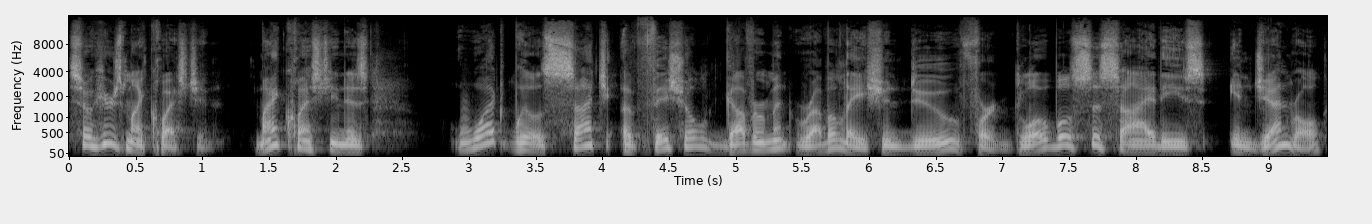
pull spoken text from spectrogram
So here's my question. My question is what will such official government revelation do for global societies in general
